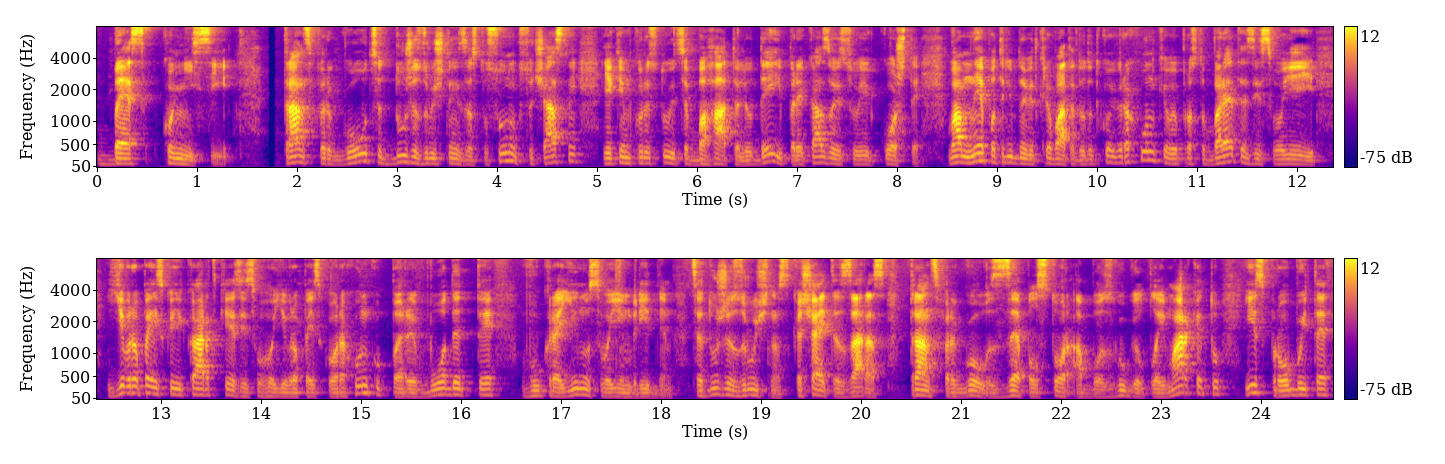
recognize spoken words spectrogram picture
без комісії. TransferGo – це дуже зручний застосунок, сучасний, яким користується багато людей і переказує свої кошти. Вам не потрібно відкривати додаткові рахунки. Ви просто берете зі своєї європейської картки, зі свого європейського рахунку, переводите в Україну своїм рідним. Це дуже зручно. Скачайте зараз TransferGo з Apple Store або з Google Play Market і спробуйте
